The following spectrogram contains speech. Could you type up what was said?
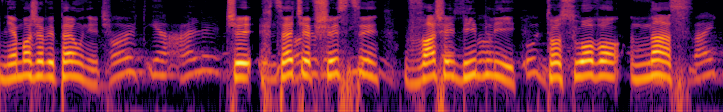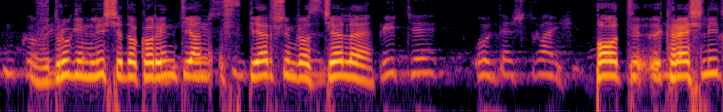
nie może wypełnić. Czy chcecie wszyscy w waszej Biblii to słowo nas w drugim liście do Koryntian w pierwszym rozdziale? Podkreślić?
